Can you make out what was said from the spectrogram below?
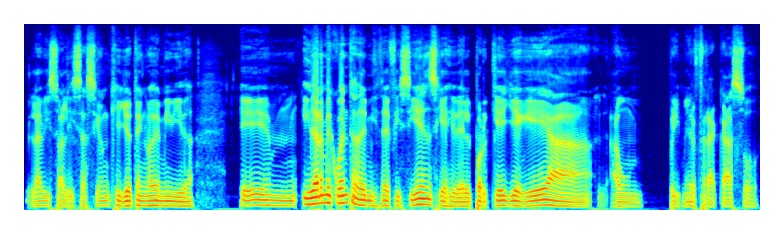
la visualización que yo tengo de mi vida. Y darme cuenta de mis deficiencias y del por qué llegué a un primer fracaso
